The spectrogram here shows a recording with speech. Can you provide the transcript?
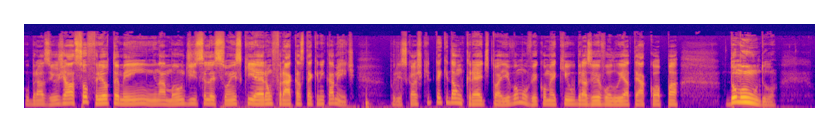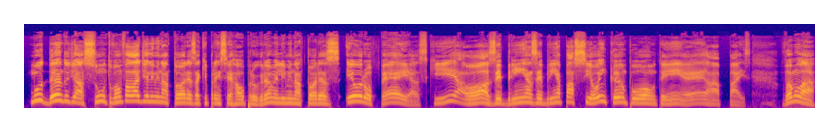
o Brasil já sofreu também na mão de seleções que eram fracas tecnicamente. Por isso que eu acho que tem que dar um crédito aí. Vamos ver como é que o Brasil evolui até a Copa do Mundo. Mudando de assunto, vamos falar de eliminatórias aqui para encerrar o programa. Eliminatórias europeias, que ó, a zebrinha, a zebrinha passeou em campo ontem, hein? É, rapaz. Vamos lá.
